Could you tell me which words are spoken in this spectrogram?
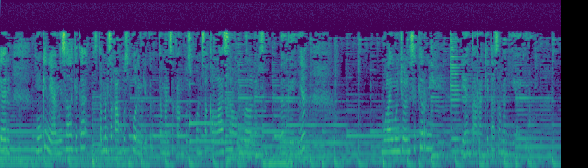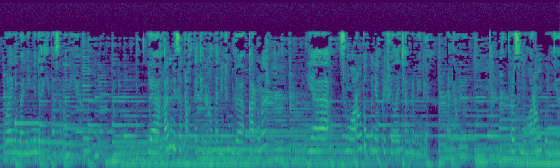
Dan mungkin ya misal kita teman sekampus pun gitu teman sekampus pun sekelas rombel dan sebagainya mulai muncul insecure nih di antara kita sama dia gitu mulai ngebandingin dari kita sama dia. Ya kalian bisa praktekin hal tadi juga karena ya semua orang tuh punya privilege yang berbeda pertama terus semua orang punya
